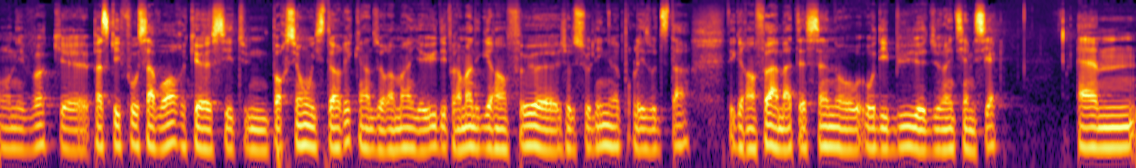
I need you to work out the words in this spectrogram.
on évoque, euh, parce qu'il faut savoir que c'est une portion historique hein, du roman. Il y a eu vraiment des grands feux, euh, je le souligne pour les auditeurs, des grands feux à Matheson au, début euh, du 20e siècle. il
